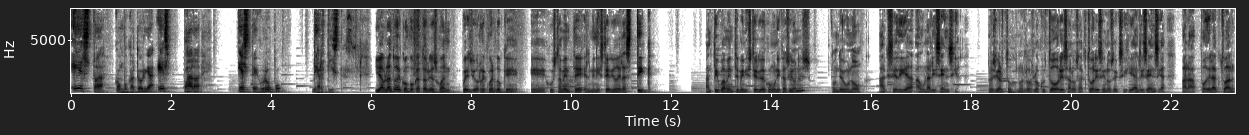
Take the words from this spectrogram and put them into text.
esta convocatoria es para este grupo de artistas. Y hablando de convocatorias, Juan, pues yo recuerdo que eh, justamente el Ministerio de las TIC, antiguamente Ministerio de Comunicaciones, donde uno accedía a una licencia, ¿no es cierto? Los locutores, a los actores se nos exigían licencia para poder actuar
